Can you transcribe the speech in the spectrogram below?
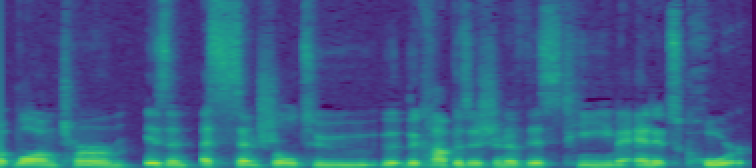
but long term isn't essential to the, the composition of this team and its core.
